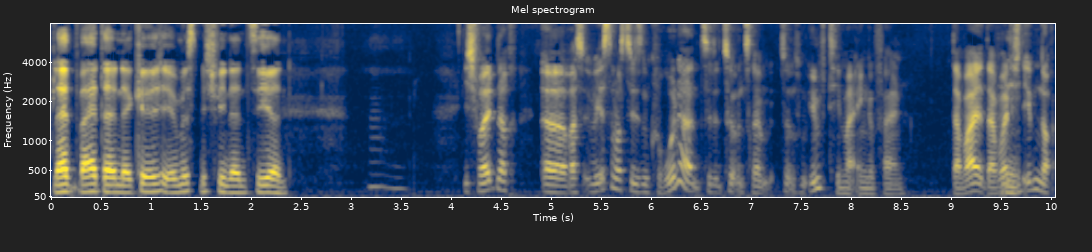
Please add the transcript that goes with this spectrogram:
bleibt weiter in der Kirche, ihr müsst mich finanzieren. Ich wollte noch, äh, was, mir ist noch was zu diesem Corona, zu, zu, unserem, zu unserem Impfthema eingefallen. Da, war, da wollte Mhm. ich eben noch,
